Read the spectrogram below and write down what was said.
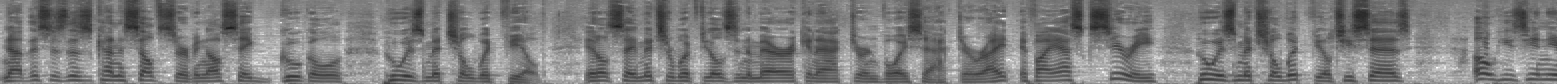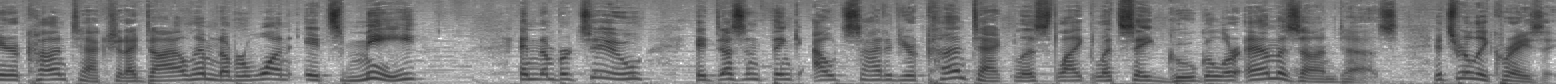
now this is this is kind of self-serving. I'll say Google, who is Mitchell Whitfield? It'll say Mitchell Whitfield's an American actor and voice actor, right? If I ask Siri, who is Mitchell Whitfield? She says, "Oh, he's in your contact. Should I dial him?" Number one, it's me. And number two, it doesn't think outside of your contact list like, let's say, Google or Amazon does. It's really crazy.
